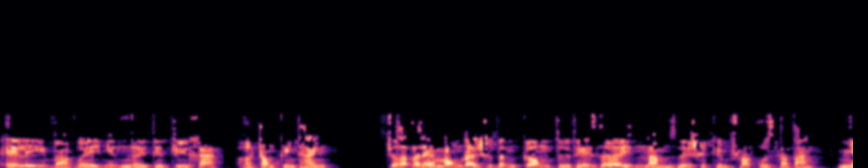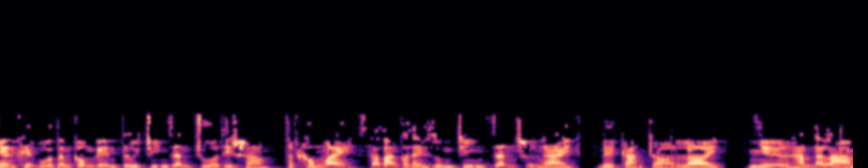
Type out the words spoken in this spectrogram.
Eli và với những người tiên tri khác ở trong kinh thánh. Chúng ta có thể mong đợi sự tấn công từ thế giới nằm dưới sự kiểm soát của Satan. Nhưng khi cuộc tấn công đến từ chính dân Chúa thì sao? Thật không may, Satan có thể dùng chính dân sự Ngài để cản trở lời như hắn đã làm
